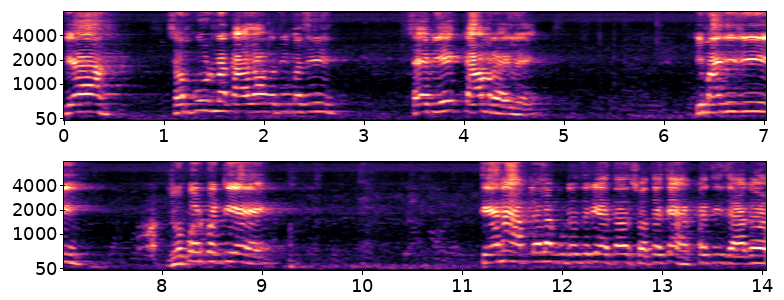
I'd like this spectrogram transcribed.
या संपूर्ण कालावधीमध्ये साहेब एक काम राहिलंय. ही माझी जी झोपडपट्टी आहे त्यांना आपल्याला कुठंतरी आता स्वतःच्या हक्काची जागा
